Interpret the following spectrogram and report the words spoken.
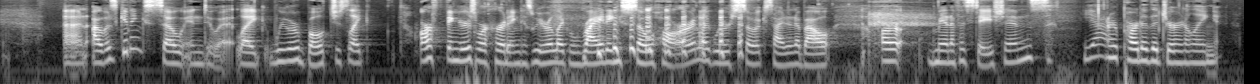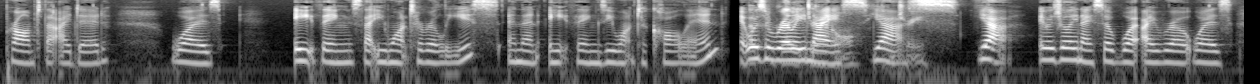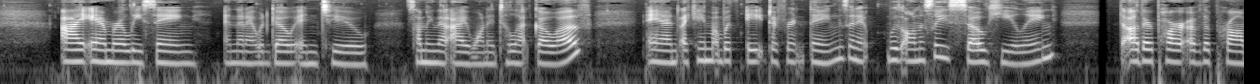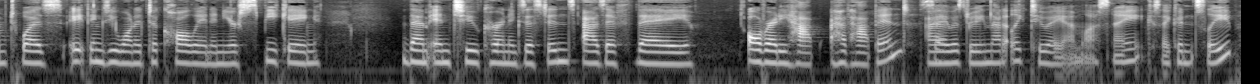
And I was getting so into it. Like we were both just like our fingers were hurting because we were like writing so hard. Like we were so excited about our manifestations. Yeah. Or part of the journaling prompt that I did was eight things that you want to release and then eight things you want to call in. It was a really nice. entry. Yes. Yeah. It was really nice. So what I wrote was I am releasing and then I would go into something that I wanted to let go of. And I came up with eight different things and it was honestly so healing. The other part of the prompt was eight things you wanted to call in and you're speaking them into current existence as if they already hap- have happened. So I was doing that at like 2 a.m. last night because I couldn't sleep.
